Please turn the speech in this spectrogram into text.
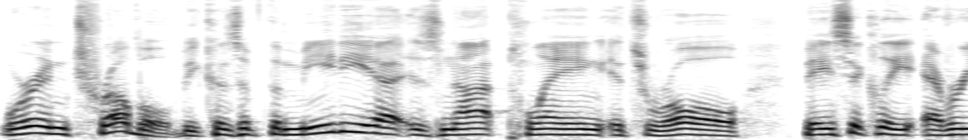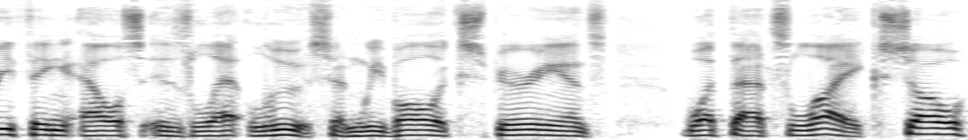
we're in trouble because if the media is not playing its role, basically everything else is let loose. And we've all experienced what that's like. So,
